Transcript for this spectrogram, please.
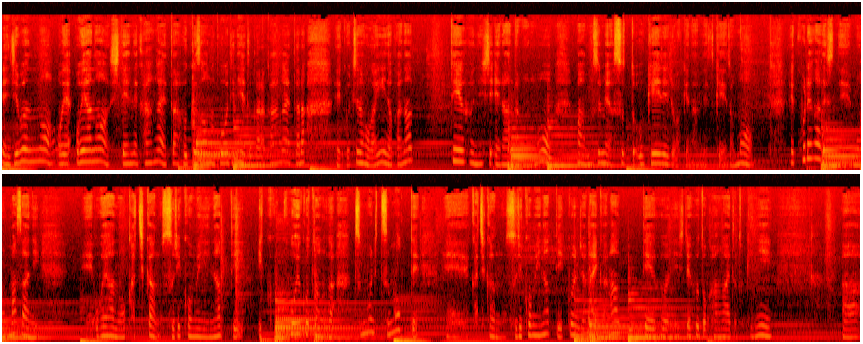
え自分の親親の視点で考えた服装のコーディネートから考えたらえこっちの方がいいのかなっていう風にして選んだものを、まあ、娘はすっと受け入れるわけなんですけれどもでこれがですねもうまさに、え親の価値観の刷り込みになっていくこういうことのが積もり積もって値観の刷り込みになっていくんじゃないかなっていうふうにしてふと考えた時にあ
